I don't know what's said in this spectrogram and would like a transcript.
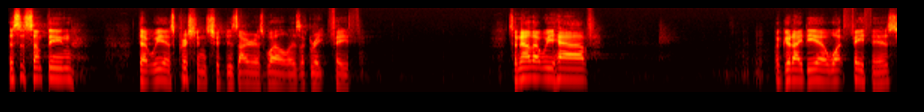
This is something that we as Christians should desire as well as a great faith. So now that we have a good idea of what faith is,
